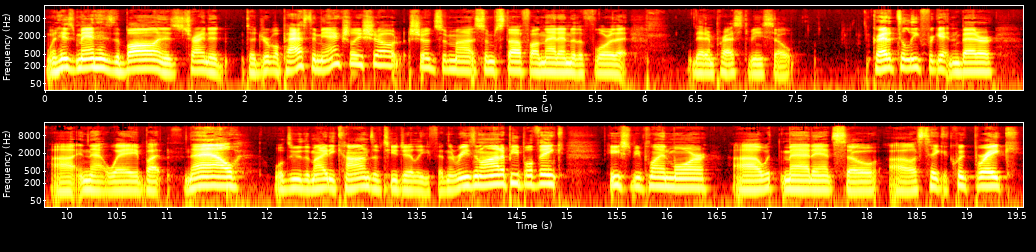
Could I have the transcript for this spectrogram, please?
when his man has the ball and is trying to, to dribble past him, he actually showed showed some uh, some stuff on that end of the floor that that impressed me. So credit to Leaf for getting better uh, in that way. But now we'll do the mighty cons of TJ Leaf. And the reason a lot of people think he should be playing more uh, with Mad Ants. So uh, let's take a quick break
